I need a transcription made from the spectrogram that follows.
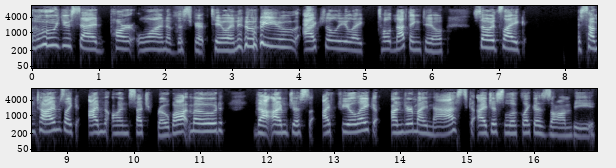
who you said part 1 of the script to and who you actually like told nothing to. So it's like sometimes like I'm on such robot mode that I'm just I feel like under my mask I just look like a zombie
